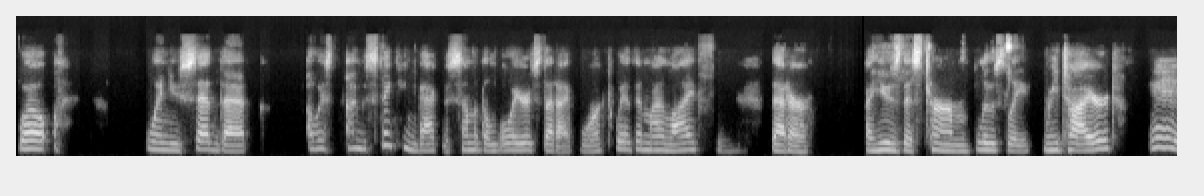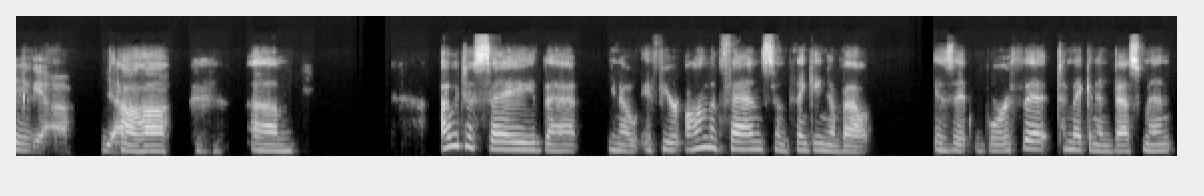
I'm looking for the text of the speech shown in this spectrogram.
Well, when you said that, I was I was thinking back to some of the lawyers that I've worked with in my life Mm. that are, I use this term loosely, retired. Mm, yeah. Yeah. haha. Mhm. Um, I would just say that, you know, if you're on the fence and thinking about, is it worth it to make an investment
